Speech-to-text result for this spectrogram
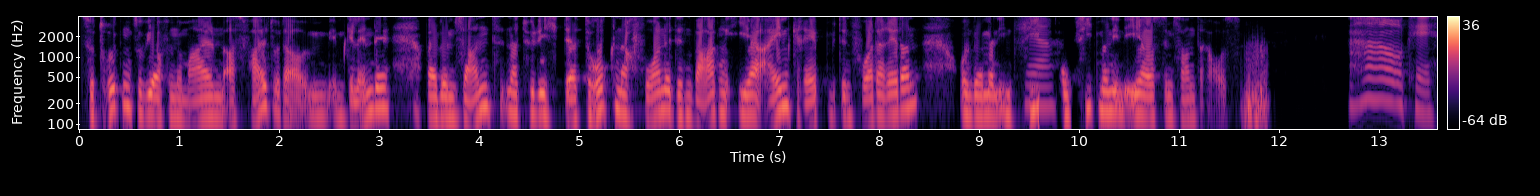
zu drücken, so wie auf 'm normalen Asphalt oder im im Gelände, weil beim Sand natürlich der Druck nach vorne den Wagen eher eingräbt mit den Vorderrädern und wenn man ihn zieht, Ja. dann zieht man ihn eher aus dem Sand raus. Ah, okay.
